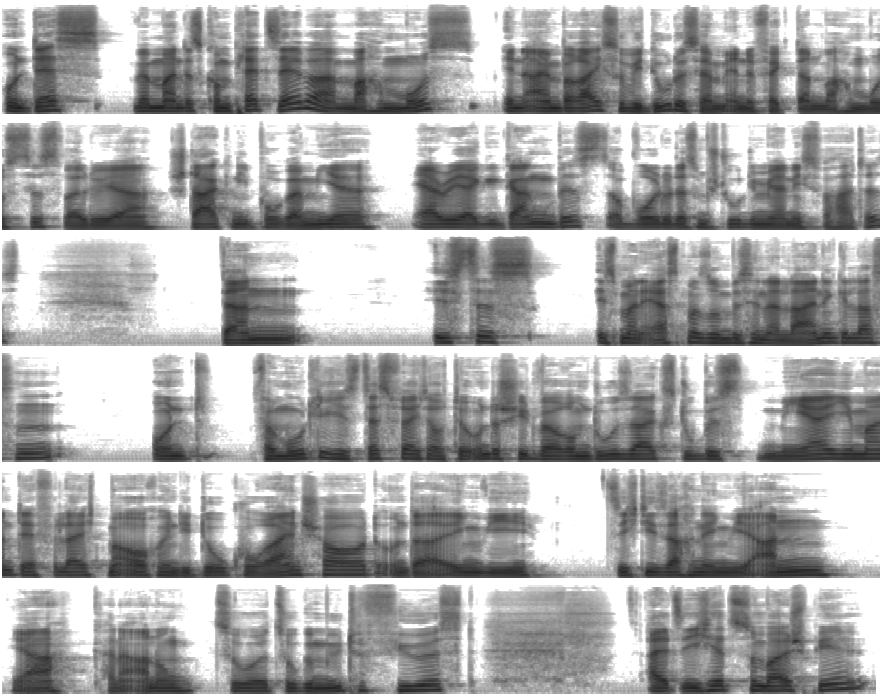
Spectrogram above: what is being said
Und das, wenn man das komplett selber machen muss, in einem Bereich, so wie du das ja im Endeffekt dann machen musstest, weil du ja stark in die Programmier-Area gegangen bist, obwohl du das im Studium ja nicht so hattest, dann ist es, ist man erstmal so ein bisschen alleine gelassen und vermutlich ist das vielleicht auch der Unterschied, warum du sagst, du bist mehr jemand, der vielleicht mal auch in die Doku reinschaut und da irgendwie sich die Sachen irgendwie an, ja, keine Ahnung, zu, zu Gemüte führst, als ich jetzt zum Beispiel.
